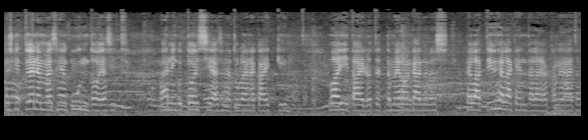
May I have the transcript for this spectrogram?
keskittyy enemmän siihen kuntoon ja sitten vähän niin kuin toissijaisena tulee ne kaikki lajitaidot, että meillä on käytännössä pelattiin yhdellä kentällä, joka oli näitä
